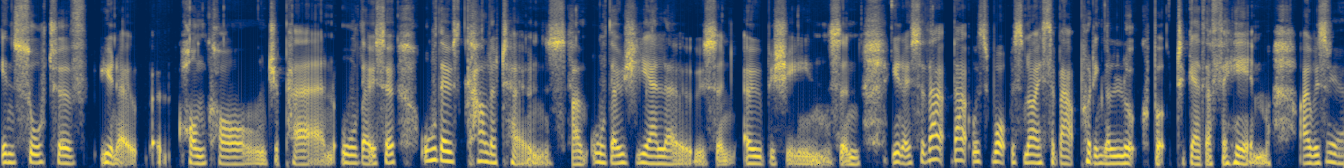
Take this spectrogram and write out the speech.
in sort of you know Hong Kong, Japan, all those so all those color tones, um, all those yellows and aubergines and you know so that that was what was nice about putting a lookbook together for him i was Yeah.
